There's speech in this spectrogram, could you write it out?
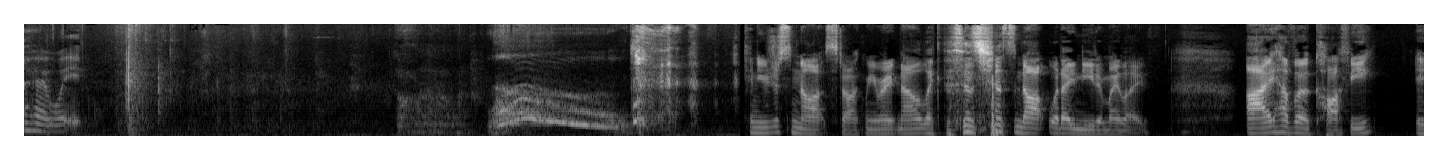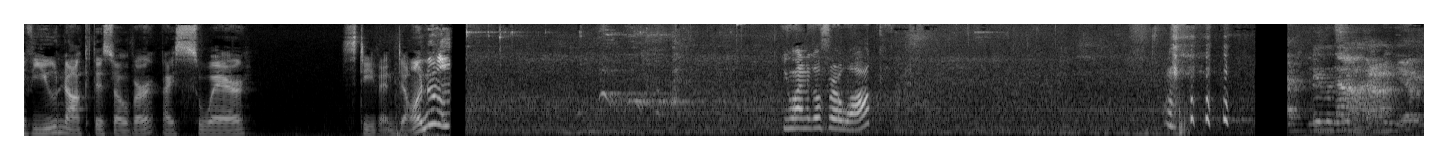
Okay, wait. Can you just not stalk me right now? Like, this is just not what I need in my life. I have a coffee. If you knock this over, I swear, Steven, don't. You want to go for a walk? It was not. Yep.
